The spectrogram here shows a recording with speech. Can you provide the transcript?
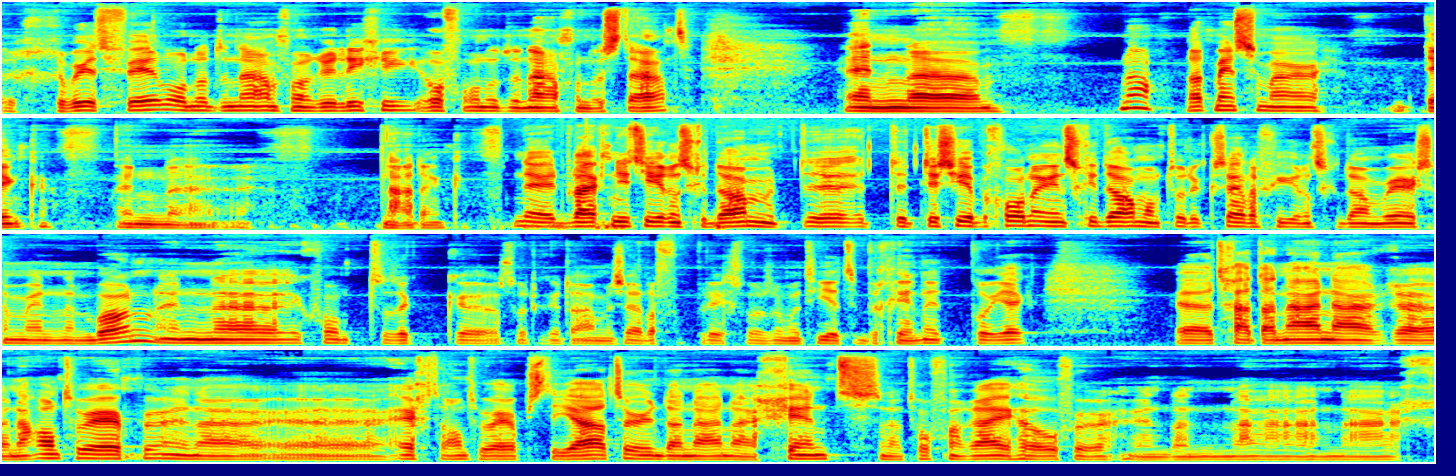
Er gebeurt veel onder de naam van religie of onder de naam van de staat. En nou, laat mensen maar denken en nadenken. Nee, het blijft niet hier in Schiedam. Het, het, het, is hier begonnen in Schiedam omdat ik zelf hier in Schiedam werkzaam ben en woon. En ik vond dat ik, dat ik het aan mezelf verplicht was om het hier te beginnen, het project. Het gaat daarna naar, naar Antwerpen, naar echt Antwerps theater. Daarna naar Gent, naar het Hof van Rijhoven. En daarna naar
